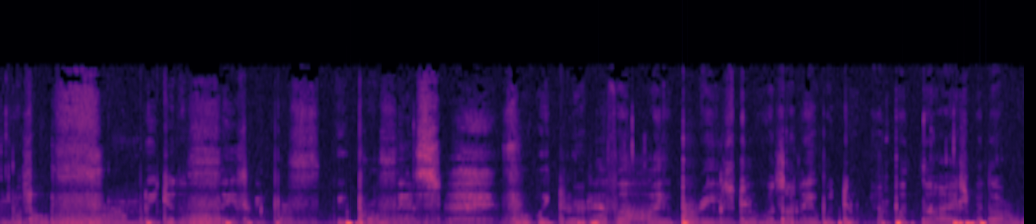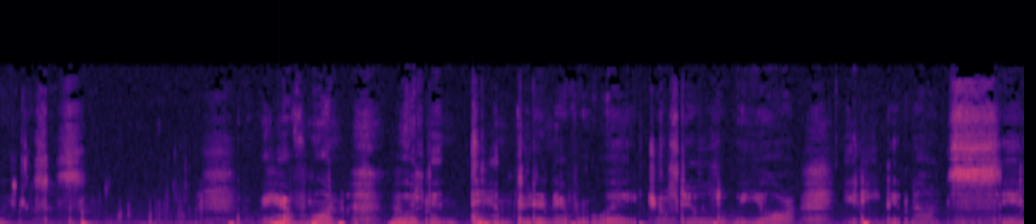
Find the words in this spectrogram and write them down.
let us hold firmly to the faith we, prof- we profess. For we do not have a high priest who is unable to empathize with our weaknesses. We have one who has been tempted in every way, just as we are, yet he did not sin.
